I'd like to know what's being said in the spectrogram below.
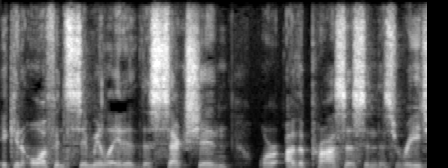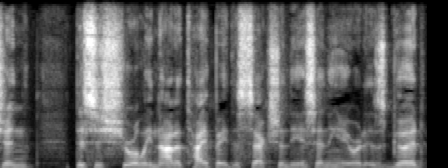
It can often simulate a dissection or other process in this region. This is surely not a type A dissection. The ascending aorta is good.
